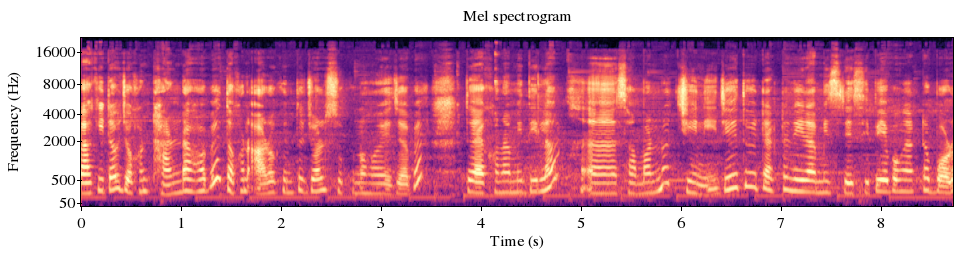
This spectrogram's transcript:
বাকিটাও যখন ঠান্ডা হবে তখন আরও কিন্তু জল শুকনো হয়ে যাবে। তো এখন আমি দিলাম সামান্য চিনি। যেহেতু এটা একটা নিরামিষ রেসিপি এবং একটা বড়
